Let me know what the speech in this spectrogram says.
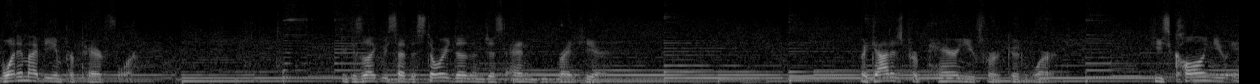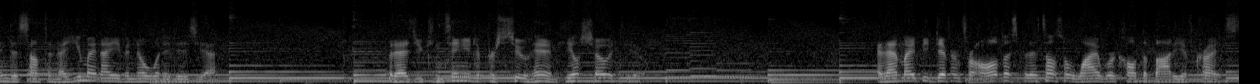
what am I being prepared for? Because, like we said, the story doesn't just end right here. But God is preparing you for a good work. He's calling you into something that you might not even know what it is yet. But as you continue to pursue Him, He'll show it to you. And that might be different for all of us, but that's also why we're called the body of Christ.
